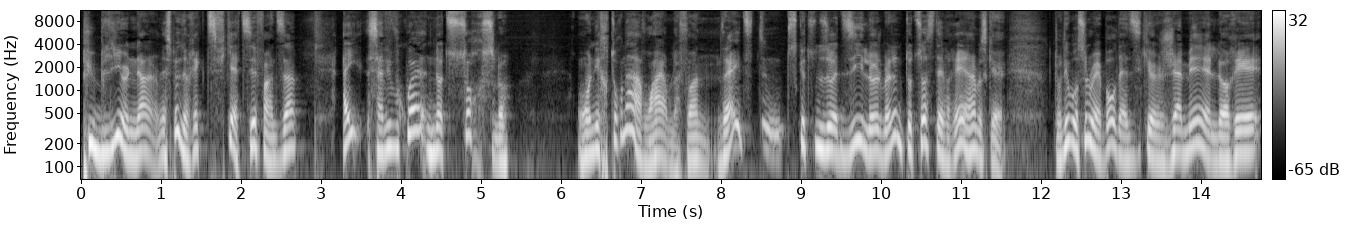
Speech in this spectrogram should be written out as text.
publie un, une espèce de rectificatif en disant Hey, savez-vous quoi, notre source, là, on est retourné à voir le fun. Hey, ce que tu nous as dit, là, j'imagine tout ça c'était vrai, hein, parce que Jody Wilson-Raybould a dit que jamais elle aurait,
